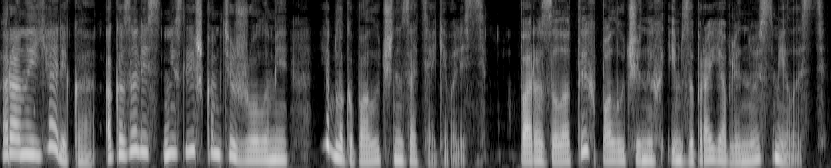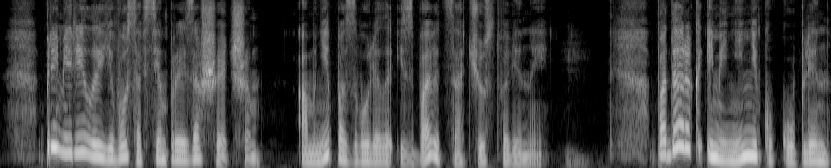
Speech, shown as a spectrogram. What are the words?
Раны Ярика оказались не слишком тяжелыми и благополучно затягивались. Пара золотых, полученных им за проявленную смелость, примирила его со всем произошедшим, а мне позволила избавиться от чувства вины. Подарок имениннику куплен.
